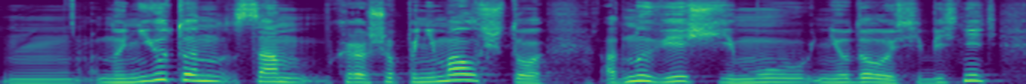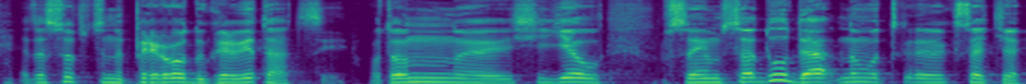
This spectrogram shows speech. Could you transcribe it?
Но Ньютон сам хорошо понимал, что одну вещь ему не удалось объяснить, это, собственно, природу гравитации. Вот он э, сидел в своем саду, да, ну вот, э, кстати,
